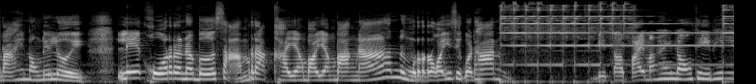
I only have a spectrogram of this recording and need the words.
ราให้น้องได้เลย เลขโคระนาเบอร์สามหลักค่ะยังเบายังบางนะหนึ่งร้อยยี่สิบกว่าท่านบิดต่อไปมาให้น้องทีพี่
